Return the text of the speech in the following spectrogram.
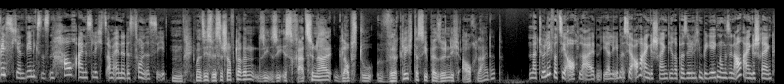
bisschen, wenigstens einen Hauch eines Lichts am Ende des Tunnels sieht. Hm. Ich meine, sie ist Wissenschaftlerin, sie, sie ist rational. Glaubst du wirklich, dass sie persönlich auch leidet? Natürlich wird sie auch leiden. Ihr Leben ist ja auch eingeschränkt, ihre persönlichen Begegnungen sind auch eingeschränkt.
